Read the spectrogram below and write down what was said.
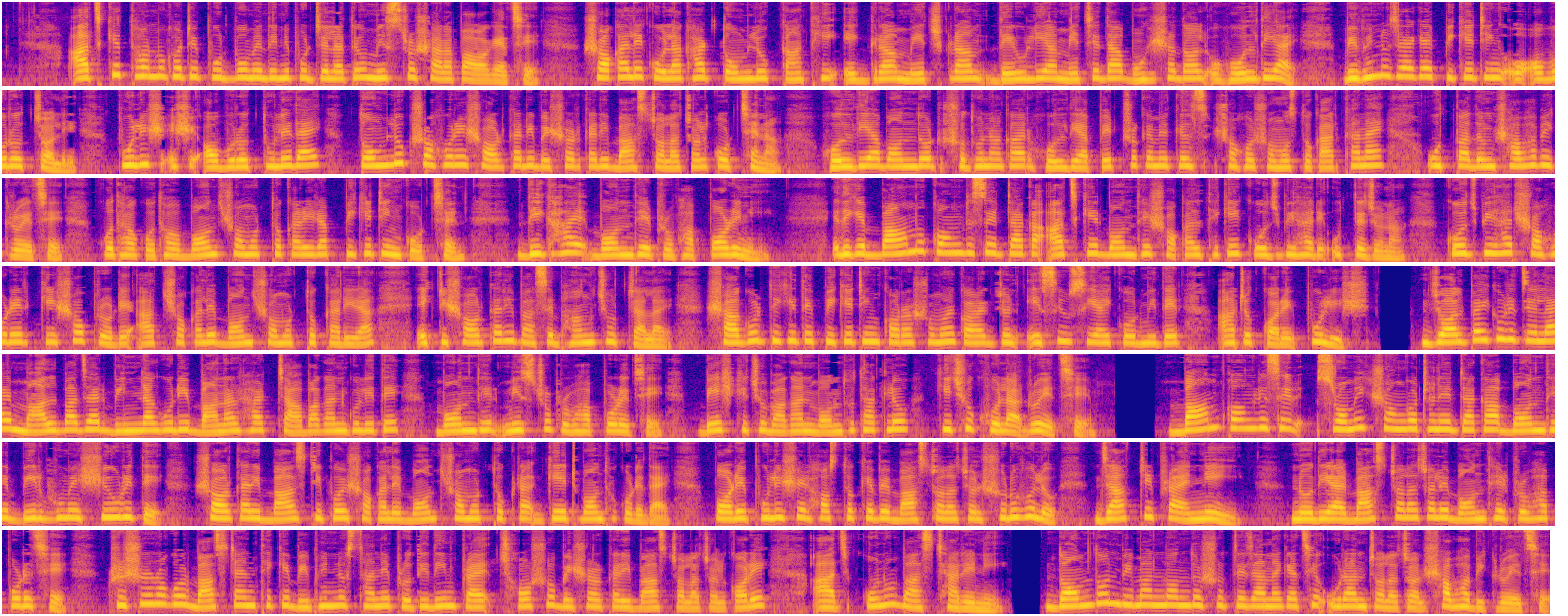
আজকের ধর্মঘটে পূর্ব মেদিনীপুর জেলাতেও মিশ্র সাড়া পাওয়া গেছে। সকালে কোলাঘাট, তমলুক, কাঁথি, এগ্রাম মেচগ্রাম দেউলিয়া, মেচেদা, মহিষাদল ও হলদিয়ায় বিভিন্ন জায়গায় পিকেটিং ও অবরোধ চলে। পুলিশ এসে অবরোধ তুলে দেয়। তমলুক শহরে সরকারি, বেসরকারি বাস চলাচল করছে না। হলদিয়া বন্দর, শোধনাগার, হলদিয়া পেট্রোকেমিক্যালস সহ সমস্ত কারখানায় উৎপাদন স্বাভাবিক রয়েছে। কোথাও কোথাও বন্ধ সমর্থকারীরা পিকেটিং করছেন। দীঘায় বন্ধের প্রভাব পড়েনি। এদিকে বাম ও কংগ্রেসের ডাকা আজকের বন্ধে সকাল থেকেই কোচবিহারে উত্তেজনা। কোচবিহার শহরের কেশব রোডে আজ সকালে বন্ধ সমর্থককারীরা একটি সরকারি বাসে ভাঙচুর চালায়। সাগরদিঘিতে পিকেটিং করার সময় কয়েকজন এসইউসিআই কর্মীদের আটক করে পুলিশ। জলপাইগুড়ি জেলায় মালবাজার, বিন্নাগুড়ি, বানারহাট চা বাগানগুলিতে বন্ধের মিশ্র প্রভাব পড়েছে। বেশ কিছু বাগান বন্ধ থাকলেও কিছু খোলা রয়েছে। বাম কংগ্রেসের শ্রমিক সংগঠনের ডাকা বন্ধে বীরভূমের সিউড়িতে সরকারি বাস ডিপোয় সকালে বন্ধ সমর্থকরা গেট বন্ধ করে দেয়। পরে পুলিশের হস্তক্ষেপে বাস চলাচল শুরু হলেও যাত্রী প্রায় নেই। নদিয়ার বাস চলাচলে বন্ধের প্রভাব পড়েছে। কৃষ্ণনগর বাসস্ট্যান্ড থেকে বিভিন্ন স্থানে প্রতিদিন প্রায় ছশো বেসরকারি বাস চলাচল করে। আজ কোনো বাস ছাড়েনি। দমদম বিমানবন্দর সূত্রে জানা গেছে, উড়ান চলাচল স্বাভাবিক রয়েছে।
